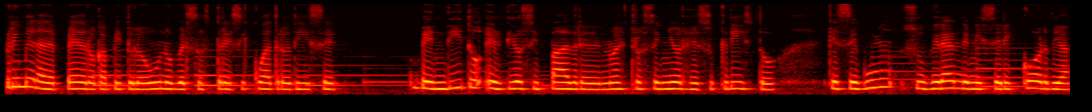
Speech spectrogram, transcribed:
Primera de Pedro capítulo 1 versos 3 y 4 dice, Bendito el Dios y Padre de nuestro Señor Jesucristo, que según su grande misericordia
